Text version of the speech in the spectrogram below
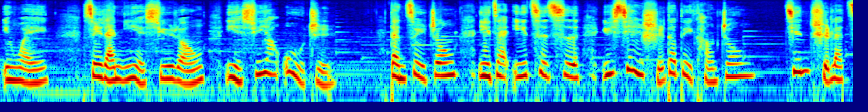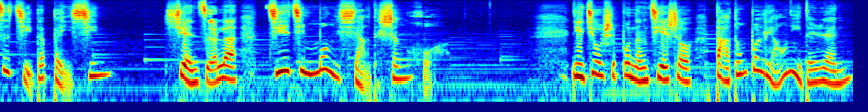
因为虽然你也虚荣，也需要物质，但最终你在一次次与现实的对抗中，坚持了自己的本心，选择了接近梦想的生活。你就是不能接受打动不了你的人。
